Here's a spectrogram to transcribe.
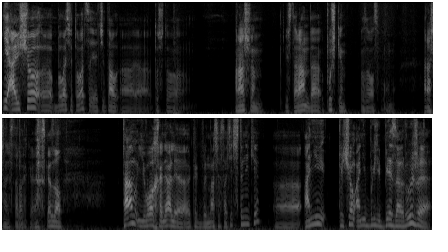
не, а еще э, была ситуация, я читал э, то, что Russian ресторан, да, Пушкин назывался, по-моему. Russian ресторан, как я сказал. Там его охраняли, э, как бы, наши соотечественники. Э, они, причем они были без оружия,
